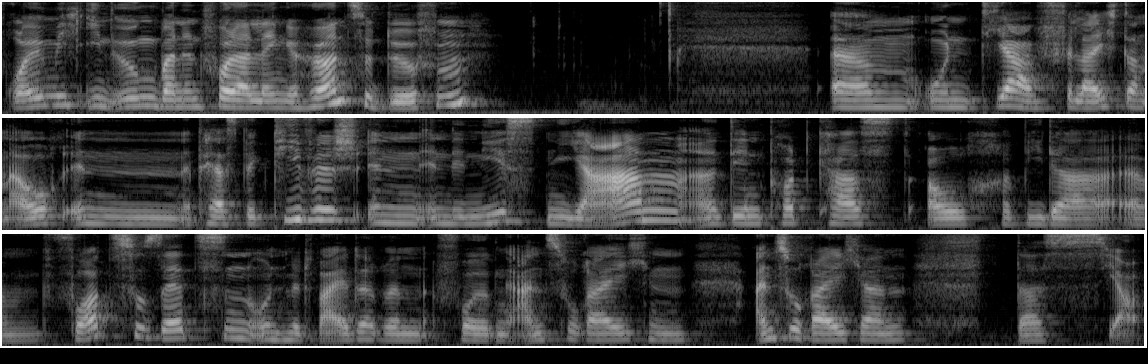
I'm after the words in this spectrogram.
freue mich, ihn irgendwann in voller Länge hören zu dürfen. Ähm, und ja, vielleicht dann auch in perspektivisch in, in den nächsten Jahren äh, den Podcast auch wieder ähm, fortzusetzen und mit weiteren Folgen anzureichen, anzureichern. Das, ja,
